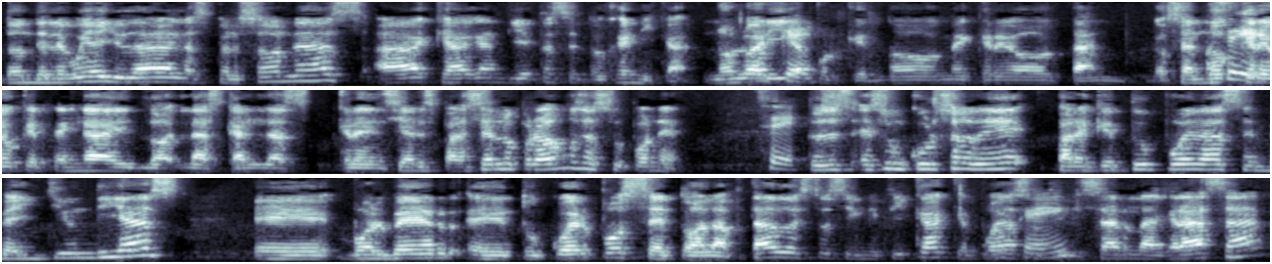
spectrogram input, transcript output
donde le voy a ayudar a las personas a que hagan dieta cetogénica. No lo haría porque no me creo tan, o sea, no creo que tenga las, las credenciales para hacerlo, pero vamos a suponer. Entonces, es un curso de, para que tú puedas en 21 días eh, volver eh, tu cuerpo cetoadaptado. Esto significa que puedas utilizar la grasa,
